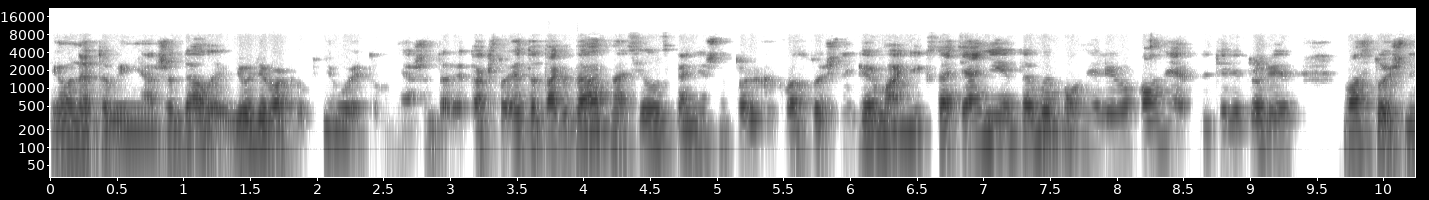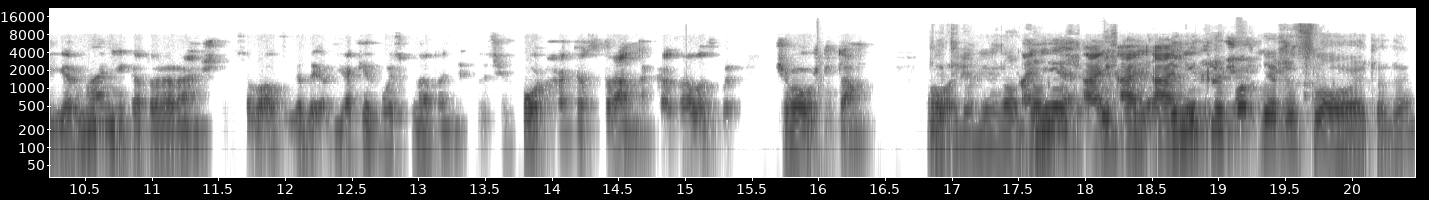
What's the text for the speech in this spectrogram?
И он этого и не ожидал, и люди вокруг него этого не ожидали. Так что это тогда относилось, конечно, только к Восточной Германии. И, кстати, они это выполнили и выполняют. На территории Восточной Германии, которая раньше называлась ГДР, никаких войск НАТО нет до сих пор. Хотя странно, казалось бы, чего уж там. Вот. Это я не знал. Они, они, они, они ключ... держат слово это, да?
